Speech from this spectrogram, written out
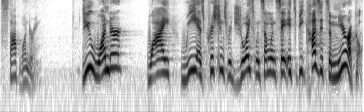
Stop wondering. Do you wonder why we as Christians rejoice when someone say it's because it's a miracle?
